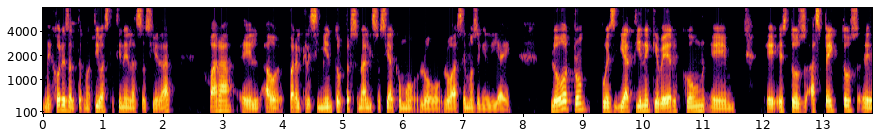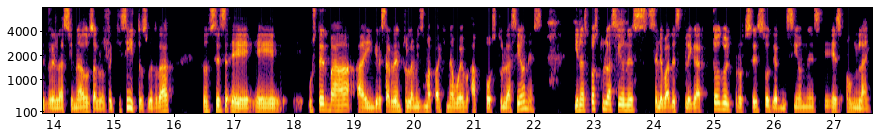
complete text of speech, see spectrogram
mejores alternativas que tiene la sociedad para el, para el crecimiento personal y social como lo, hacemos en el IAE. Lo otro, pues ya tiene que ver con em, eh, estos aspectos eh, relacionados a los requisitos, ¿verdad? Entonces, eh, usted va a ingresar dentro de la misma página web a postulaciones y en las postulaciones se le va a desplegar todo el proceso de admisiones es online.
